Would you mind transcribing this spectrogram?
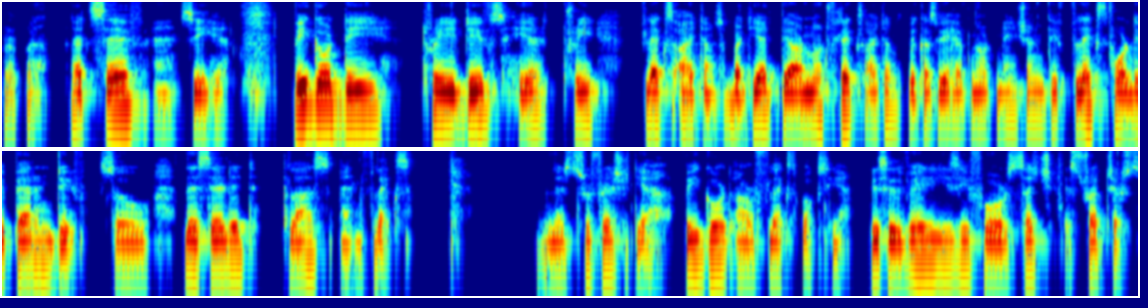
Purple. Let's save and see here. We got the three divs here three flex items but yet they are not flex items because we have not mentioned the flex for the parent div. So let's edit class and flex. Let's refresh it yeah. We got our flex box here. This is very easy for such structures.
